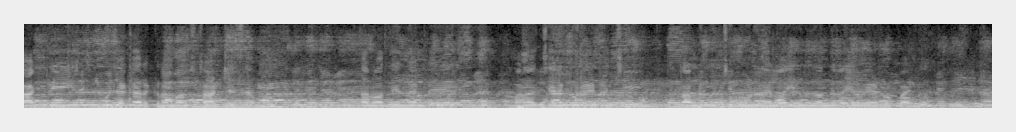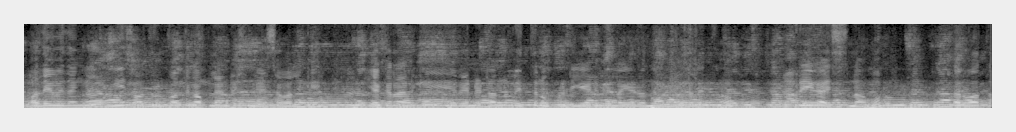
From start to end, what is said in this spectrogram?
ఫ్యాక్టరీ పూజ కార్యక్రమాలు స్టార్ట్ చేశాము. తర్వాత ఏంటంటే మన చెరుకు రేట్ వచ్చి టన్నుకు వచ్చి మూడు వేల ఎనిమిది వందల ఇరవై ఏడు రూపాయలు. అదేవిధంగా ఈ సంవత్సరం కొత్తగా ప్లాంటేషన్ చేసే వాళ్ళకి ఎకరానికి రెండు టన్నులు ఇత్తనం అంటే ఏడు వేల ఏడు వందల రూపాయల ఇత్తనం ఫ్రీగా ఇస్తున్నాము. తర్వాత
